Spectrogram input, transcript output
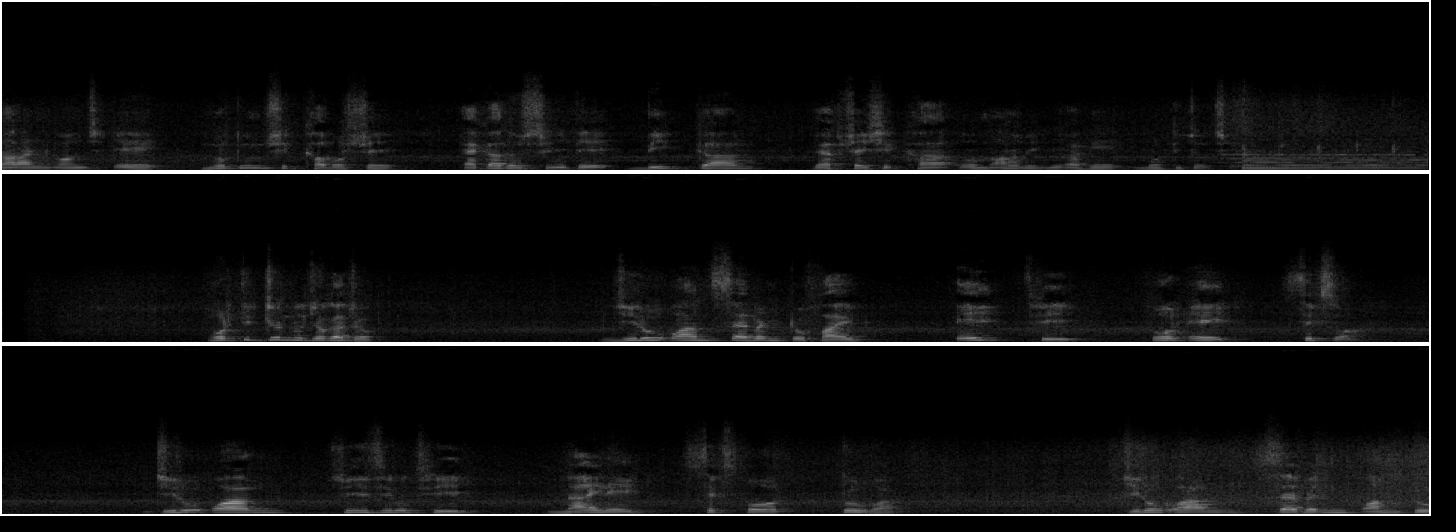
Narayanganj এ নতুন শিক্ষাবর্ষে একাদশ শ্রেণীতে বিজ্ঞান, ব্যবসায় শিক্ষা ও মানবিক বিভাগে ভর্তি চলছে। ভর্তির জন্য যোগাযোগ zero one seven two five eight three four eight six one. Zero one three zero three nine eight six four two one zero one seven one two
